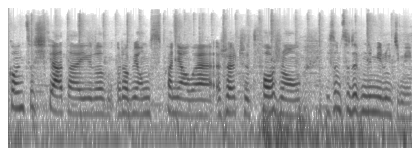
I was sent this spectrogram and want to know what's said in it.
końcu świata i ro robią wspaniałe rzeczy, tworzą i są cudownymi ludźmi.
